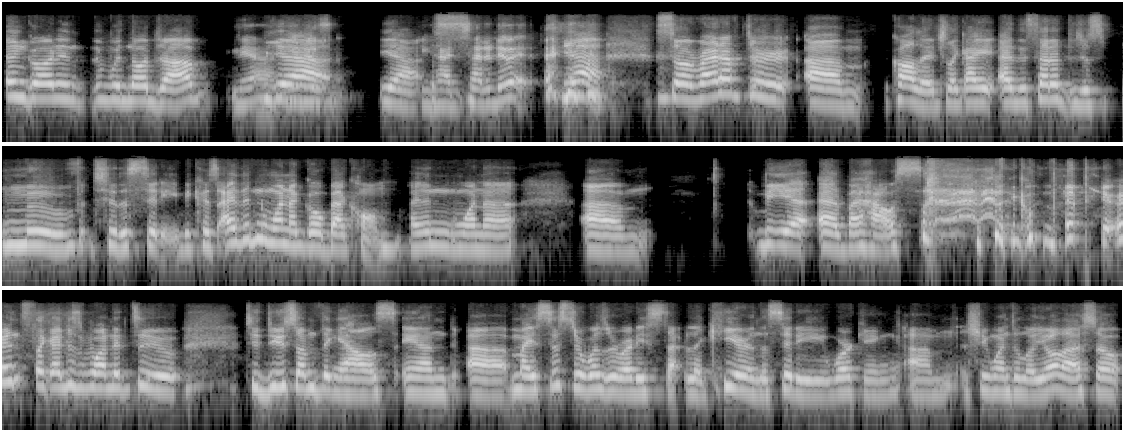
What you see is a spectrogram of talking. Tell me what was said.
and going in with no job. Yeah, yeah, you just, yeah. You had, just had to do it. yeah. So right after um, college, like I, I decided to just move to the city because I didn't want to go back home. I didn't want to um, be at, at my house like parents like i just wanted to to do something else. And uh, my sister was already like here in the city working. Um, she went to loyola. So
